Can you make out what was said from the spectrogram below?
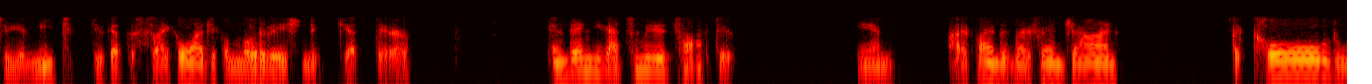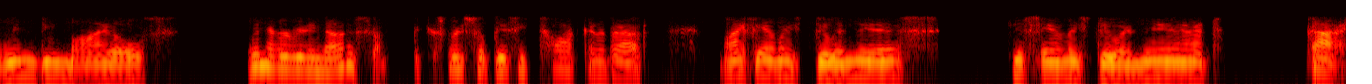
So you meet, you've got the psychological motivation to get there, and then you got somebody to talk to. And I find that my friend John, the cold, windy miles, we never really notice them because we're so busy talking about my family's doing this, his family's doing that, Gosh,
